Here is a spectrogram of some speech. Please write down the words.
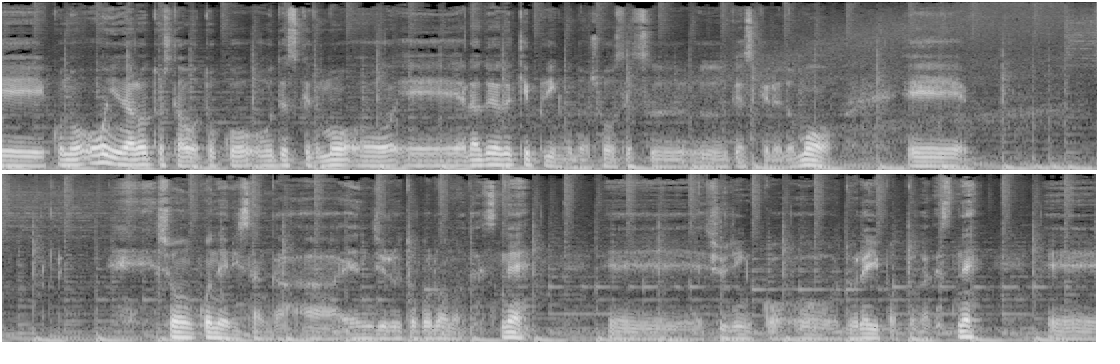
えー、この王になろうとした男ですけども、えー、ラドヤド・キプリングの小説ですけれども、えー、ショーン・コネリさんが演じるところのですね、えー、主人公ドレイポットがですね、え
